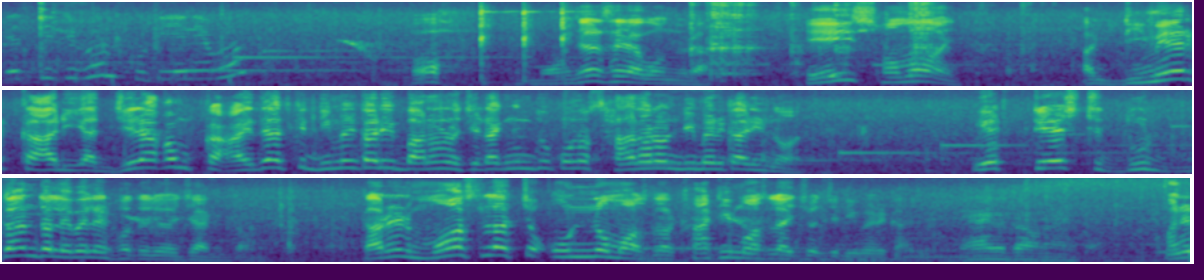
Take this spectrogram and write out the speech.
বেশ কিছুক্ষণ ফুটিয়ে নেব। ওহ মজা যায় বন্ধুরা। এই সময় আর ডিমের কারি আর যেরকম কায়দা আজকে ডিমের কারি বানানো হচ্ছে এটা কিন্তু কোনো সাধারণ ডিমের কারি নয়। এর টেস্ট দুর্দান্ত লেভেলের হতে চলেছে একদম। কারণ এর মশলা হচ্ছে অন্য মশলা খাঁটি মশলাই চলছে ডিমের কারি। একদম একদম। মানে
